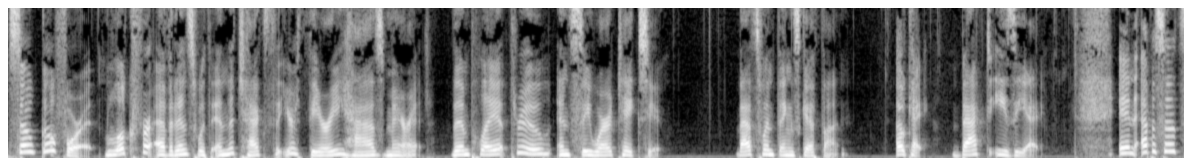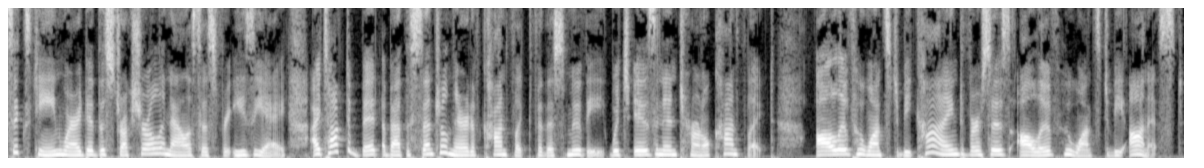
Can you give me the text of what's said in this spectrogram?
So go for it. Look for evidence within the text that your theory has merit. Then play it through and see where it takes you. That's when things get fun. Okay, back to Easy A. In episode 16, where I did the structural analysis for Easy I talked a bit about the central narrative conflict for this movie, which is an internal conflict. Olive who wants to be kind versus Olive who wants to be honest.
